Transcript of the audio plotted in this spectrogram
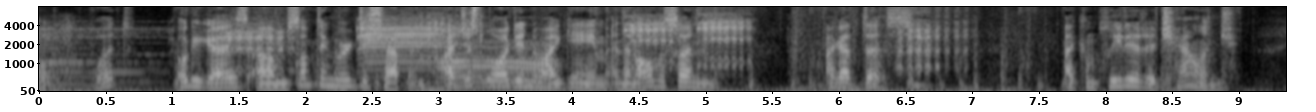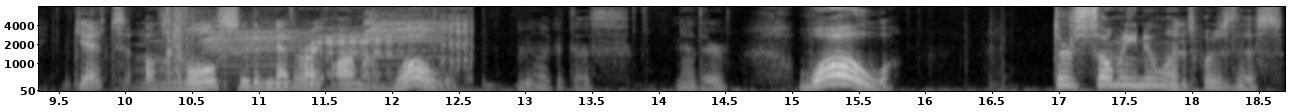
Oh, what? Okay, guys, um, something weird just happened. I just logged into my game, and then all of a sudden, I got this. I completed a challenge. Get a full suit of netherite armor. Whoa! Let me look at this. Nether. Whoa! There's so many new ones. What is this?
